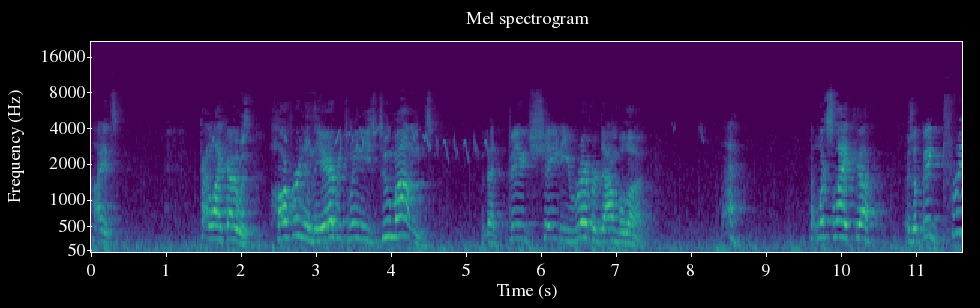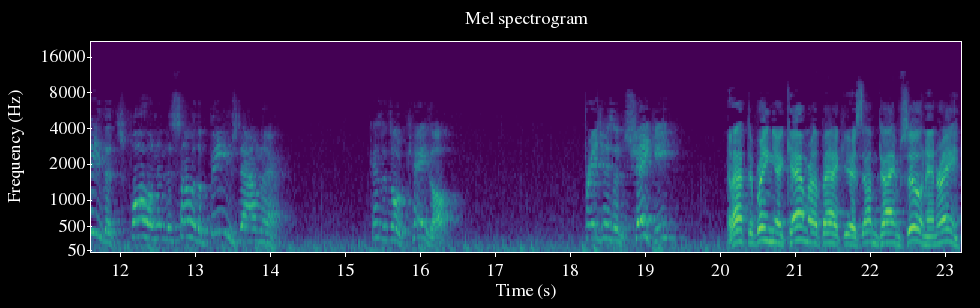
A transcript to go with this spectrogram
Why, it's kind of like I was hovering in the air between these two mountains with that big shady river down below. It looks like uh, there's a big tree that's fallen into some of the beams down there. Guess it's okay, though. Bridge isn't shaky. You'll have to bring your camera back here sometime soon, Henry.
